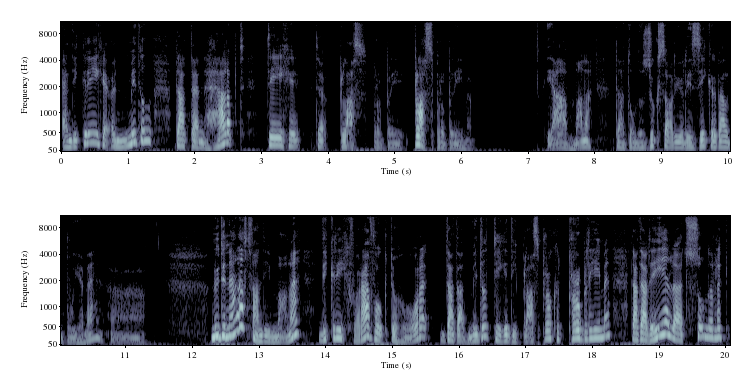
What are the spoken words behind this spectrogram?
En die kregen een middel dat hen helpt tegen de plasproble- plasproblemen. Ja, mannen, dat onderzoek zal jullie zeker wel boeien. Hè? Ah. Nu, de helft van die mannen die kreeg vooraf ook te horen dat dat middel tegen die plasproblemen dat dat heel uitzonderlijk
